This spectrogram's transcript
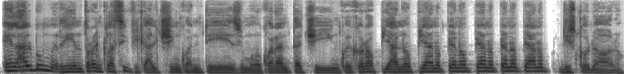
e l'album rientrò in classifica al cinquantesimo, 45, però piano piano piano piano piano piano disco d'oro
